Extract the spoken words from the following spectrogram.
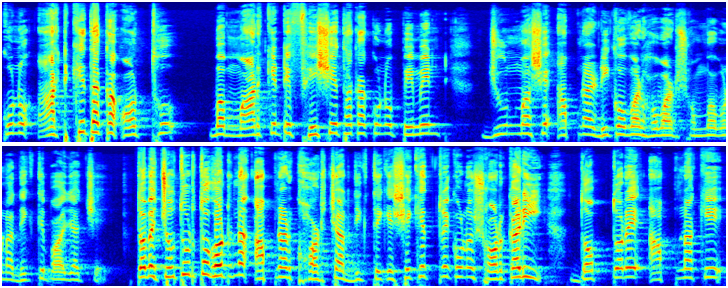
কোনো আটকে থাকা অর্থ বা মার্কেটে ফেসে থাকা কোনো পেমেন্ট জুন মাসে আপনার রিকভার হওয়ার সম্ভাবনা দেখতে পাওয়া যাচ্ছে। তবে চতুর্থ ঘটনা, আপনার খরচার দিক থেকে। সেক্ষেত্রে কোনো সরকারি দপ্তরে আপনাকে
